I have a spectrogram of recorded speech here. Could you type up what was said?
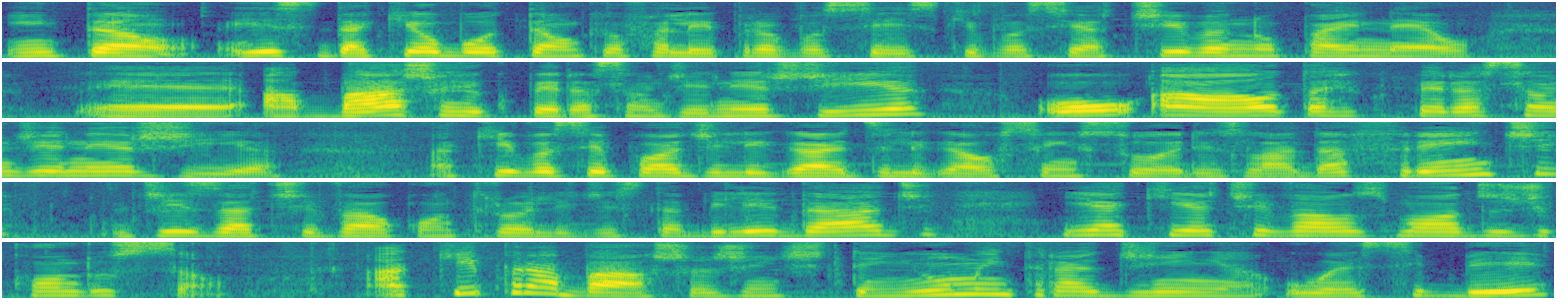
então, esse daqui é o botão que eu falei para vocês, que você ativa no painel é, a baixa recuperação de energia ou a alta recuperação de energia. Aqui você pode ligar e desligar os sensores lá da frente, desativar o controle de estabilidade e aqui ativar os modos de condução. Aqui para baixo a gente tem uma entradinha USB,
